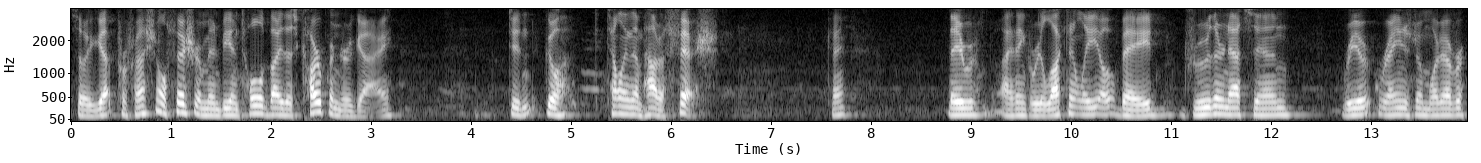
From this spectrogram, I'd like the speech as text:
So you got professional fishermen being told by this carpenter guy didn't go telling them how to fish. Okay? They, I think, reluctantly obeyed, drew their nets in, rearranged them, whatever,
